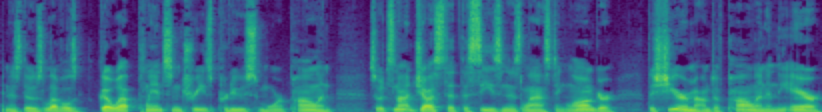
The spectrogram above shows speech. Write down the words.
And as those levels go up, plants and trees produce more pollen. So it's not just that the season is lasting longer, the sheer amount of pollen in the air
